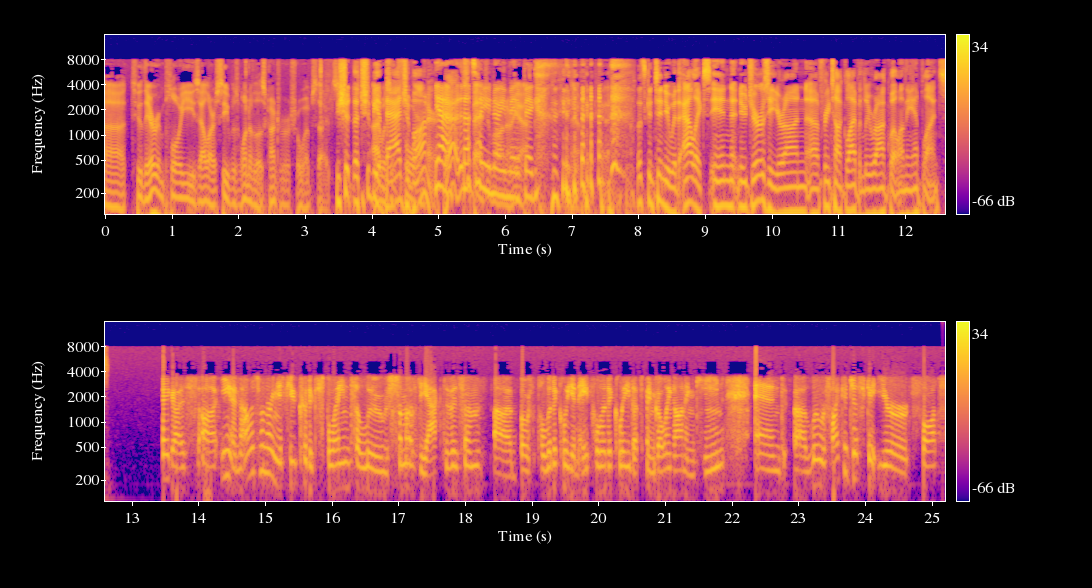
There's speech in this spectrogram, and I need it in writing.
uh, to their employees, LRC was one of those controversial websites. You should that should be I a was badge of honor. yeah, it is a that's how you of know you made yeah. it big. Let's continue with Alex in New Jersey. You're on uh, Free Talk Live with Lew Rockwell on the amp lines. Hey guys, uh, Ian, I was wondering if you could explain to Lew some of the activism, uh, both politically and apolitically, that's been going on in Keene. And uh, Lew, if I could just get your thoughts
